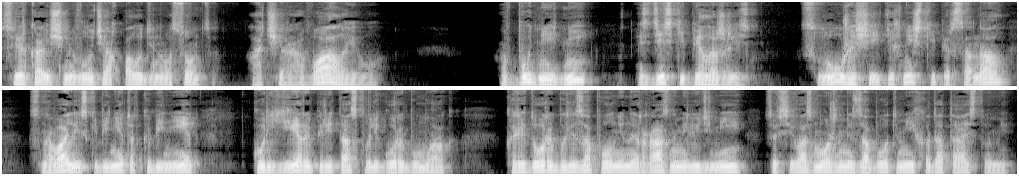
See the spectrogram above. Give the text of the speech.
сверкающими в лучах полуденного солнца, очаровала его. В будние дни здесь кипела жизнь. Служащие и технический персонал сновали из кабинета в кабинет, курьеры перетаскивали горы бумаг, коридоры были заполнены разными людьми со всевозможными заботами и ходатайствами.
